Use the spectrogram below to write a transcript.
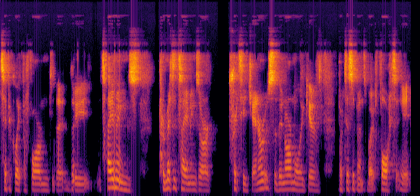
typically performed. The, the timings, permitted timings are pretty generous. So they normally give participants about 48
